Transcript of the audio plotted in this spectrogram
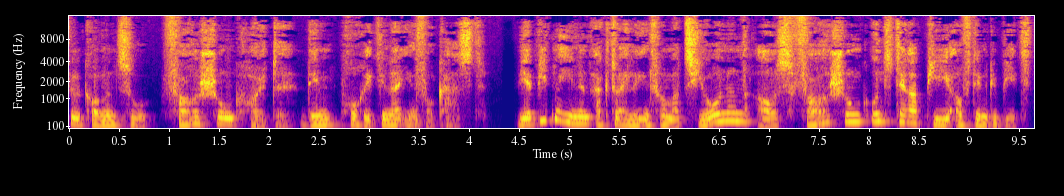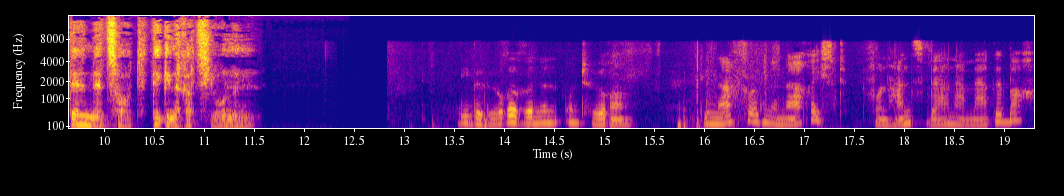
willkommen zu Forschung heute, dem ProRetina Infocast. Wir bieten Ihnen aktuelle Informationen aus Forschung und Therapie auf dem Gebiet der Netzhautdegenerationen. Liebe Hörerinnen und Hörer, die nachfolgende Nachricht von Hans-Werner Merkelbach,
